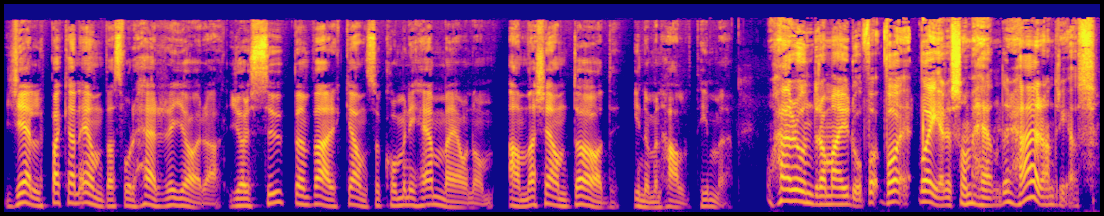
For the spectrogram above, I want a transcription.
Hjälpa kan endast vår Herre göra. Gör supen verkan så kommer ni hem med honom. Annars är han död inom en halvtimme. Och här undrar man ju då, vad, vad, vad är det som händer här Andreas?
